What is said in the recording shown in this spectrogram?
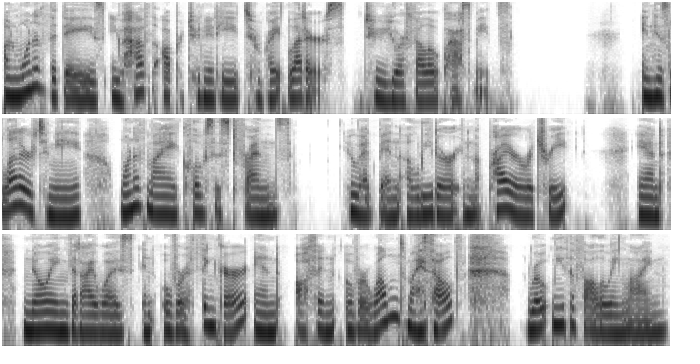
On one of the days, you have the opportunity to write letters to your fellow classmates. In his letter to me, one of my closest friends, who had been a leader in the prior retreat, and knowing that I was an overthinker and often overwhelmed myself, wrote me the following line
